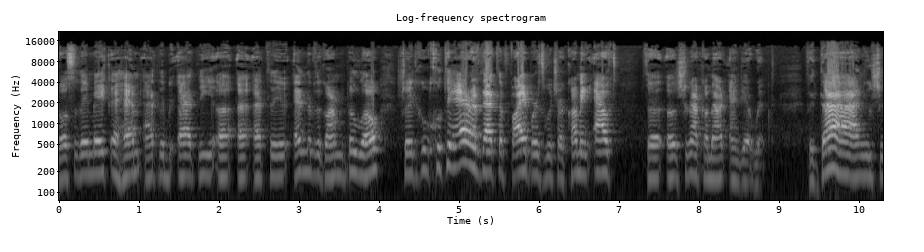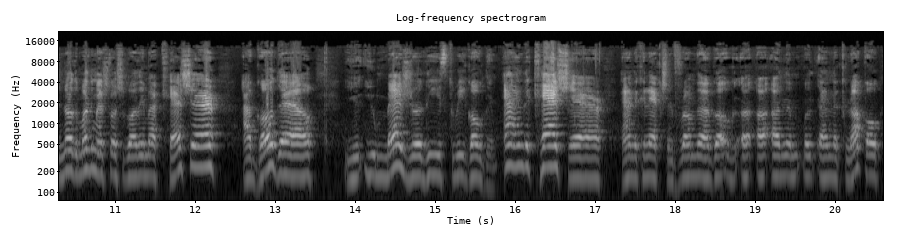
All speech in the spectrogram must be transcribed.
also they make a hem at the at the uh, uh, at the end of the garment below, so that the fibers which are coming out the, uh, should not come out and get ripped. V'dan, you should know the Modim Shlosh Godim Kesher Agodel. You you measure these three golden and the kesher and the connection from the uh, uh, on the and the knuckle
